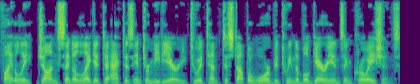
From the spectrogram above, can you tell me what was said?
Finally, John sent a legate to act as intermediary to attempt to stop a war between the Bulgarians and Croatians.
